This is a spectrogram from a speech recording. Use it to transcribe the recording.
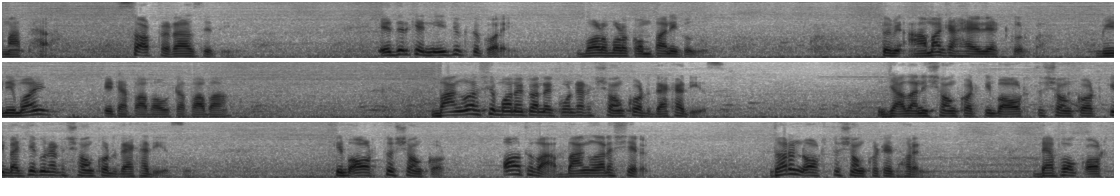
মাথা, সফট রাজনীতি। এদেরকে নিযুক্ত করে বড় বড় কোম্পানিগুলো। তুমি আমাকে হাইলাইট করবা। বিনিময়, এটা পাবা, ওটা পাবা। বাংলাদেশে মনে করেন কোনটা একটা সংকট দেখা দিয়েছে। জ্বালানি সংকট কিংবা অর্থ সংকট কিংবা যে কোনো একটা সংকট দেখা দিয়েছে। কিংবা অর্থ সংকট অথবা বাংলাদেশের, ধরেন অর্থ সংকটে ধরেন, ব্যাপক অর্থ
